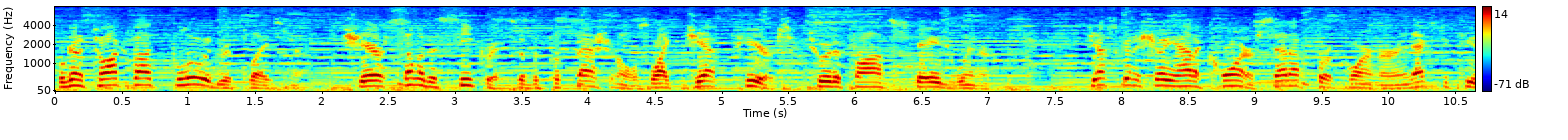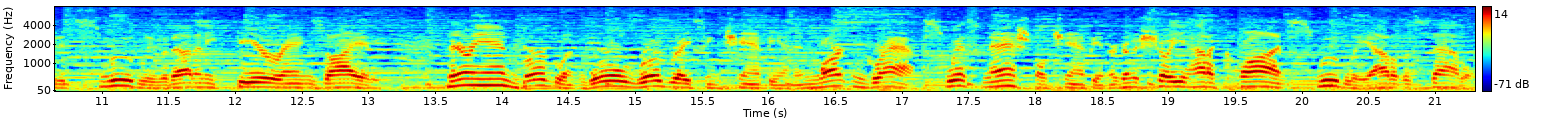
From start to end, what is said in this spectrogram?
We're going to talk about fluid replacement, share some of the secrets of the professionals like Jeff Pierce, Tour de France stage winner. Jeff's going to show you how to corner, set up for a corner, and execute it smoothly without any fear or anxiety. Marianne Berglund, world road racing champion, and Martin Graf, Swiss national champion, are going to show you how to climb smoothly out of the saddle.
